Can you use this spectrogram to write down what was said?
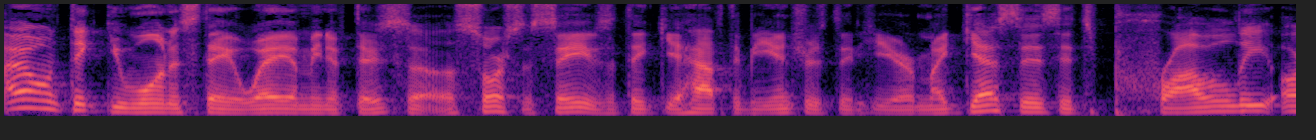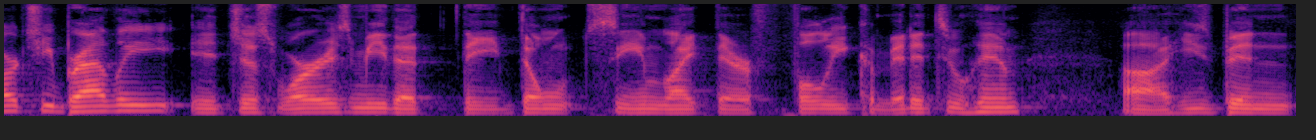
I don't think you want to stay away. I mean, if there's a source of saves, I think you have to be interested here. My guess is it's probably Archie Bradley. It just worries me that they don't seem like they're fully committed to him. Uh, he's been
